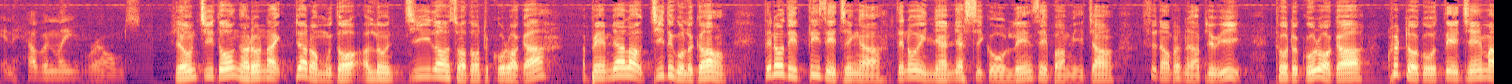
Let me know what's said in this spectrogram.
in heavenly realms. ယုံကြည်သောငါတို့၌ပြတော်မူသောအလွန်ကြီးလောက်စွာသောတကူတော်ကအပင်များလောက်ကြီးသည်ကို၎င်းသင်တို့သည်သိစေခြင်းကသင်တို့၏ဉာဏ်မျက်စိကိုလင်းစေပါမည်အကြောင်းဆုတောင်းပတနာပြု၏ ထိုတကူတော်ကခရစ်တော်ကိုတည်ခြင်းမှ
